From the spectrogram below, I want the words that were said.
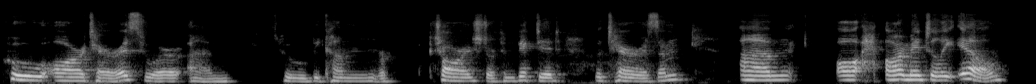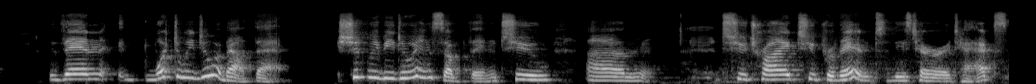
who are terrorists, who are um, who become charged or convicted with terrorism, um, are, are mentally ill, then what do we do about that? should we be doing something to um, to try to prevent these terror attacks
